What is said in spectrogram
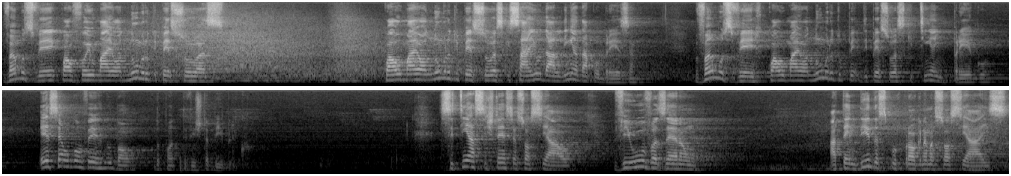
Vamos ver qual foi o maior número de pessoas qual o maior número de pessoas que saiu da linha da pobreza. Vamos ver qual o maior número de pessoas que tinha emprego. Esse é o governo bom do ponto de vista bíblico. Se tinha assistência social, viúvas eram atendidas por programas sociais,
